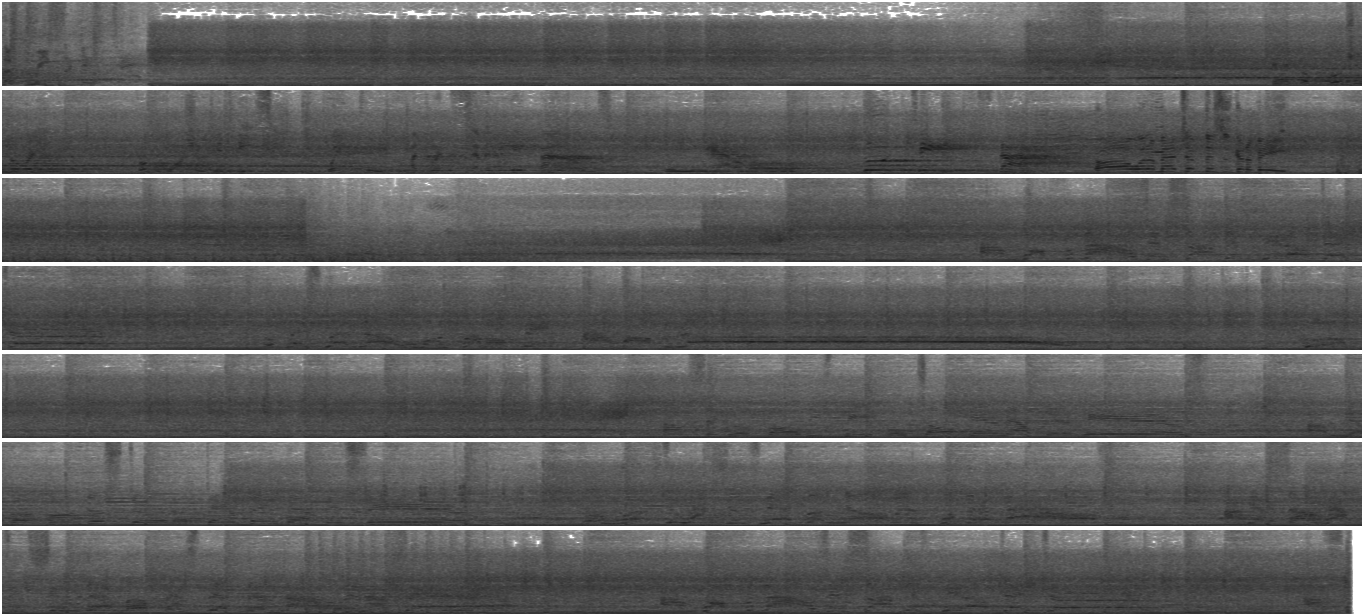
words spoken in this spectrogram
for the three seconds. And approaching the ring from Washington, D.C., weighing 278 pounds, the Animal Batista. Oh, what a matchup this is going to be. my face.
